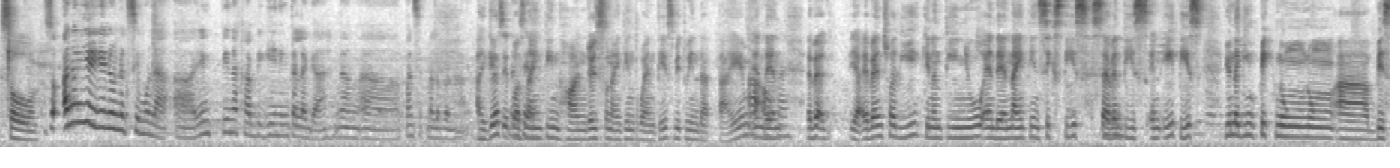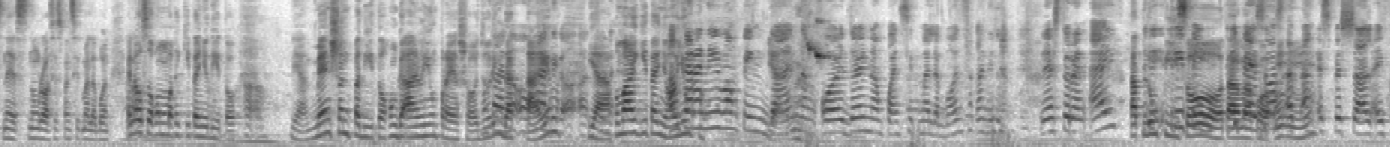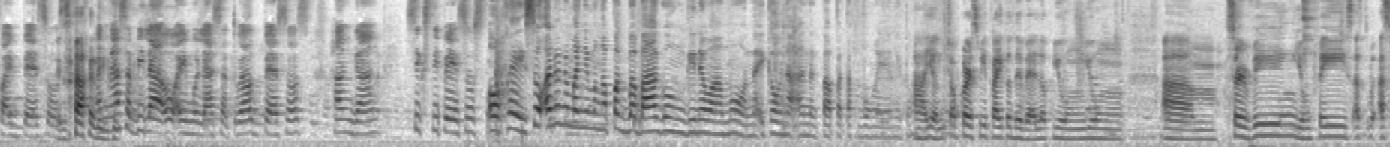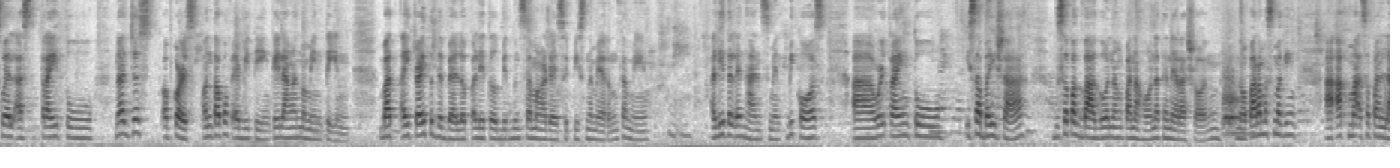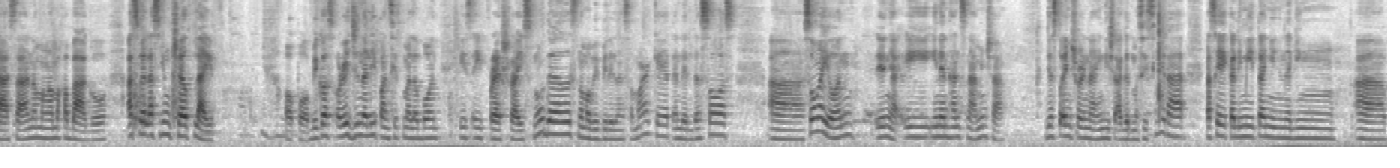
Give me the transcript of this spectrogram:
So, So, anong year yun nung nagsimula? Ah, yung pinaka-beginning talaga ng ah, Pansit Malabon? I guess it was Okay. 1900s to 1920s between that time. Ah, and then, okay. eve- yeah, eventually, kinontinue. And then, 1960s, 70s, and 80s, yung naging peak nung, nung ah, business nung Ross's Pancit Malabon. And also, kung makikita nyo dito, Oo. Yeah, mentioned pa dito kung gaano yung presyo during Magkano? that Oo nga, time. di ko- ah, yeah, so- kung makikita nyo, Ang yung... karaniwang pinggan ng order ng Pansit Malabon sa kanilang restaurant ay Tatlong piso. ping- three Tama po. pesos at Mm-mm. ang espesyal ay 5 pesos. Exactly. Ang nasa bilao ay mula sa 12 pesos hanggang 60 pesos. Okay, so ano naman yung mga pagbabagong ginawa mo na ikaw na ang nagpapatakbo ngayon ito? Ah, yun. Of course, we try to develop yung yung um, serving, yung face, as, as well as try to, not just, of course, on top of everything, kailangan ma-maintain. But I try to develop a little bit dun sa mga recipes na meron kami. A little enhancement because uh, we're trying to isabay siya doon sa pagbago ng panahon at henerasyon, no? Para mas maging ah, akma sa panlasa ng mga makabago as well as yung shelf life Opo, because originally Pansit Malabon is a fresh rice noodles na mabibili lang sa market and then the sauce. Ah, so ngayon, yun nga, i- in-enhance namin siya just to ensure na hindi siya agad masisira. Kasi kalimitan yun yung naging ah,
